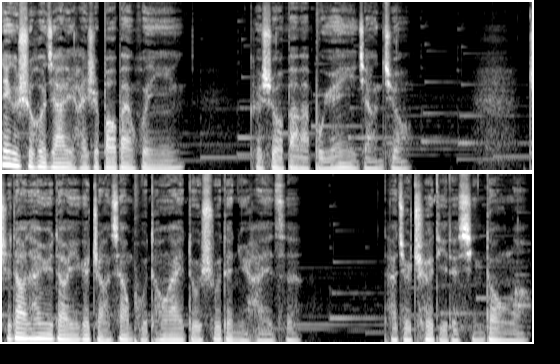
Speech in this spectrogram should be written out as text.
那个时候家里还是包办婚姻，可是我爸爸不愿意将就。直到他遇到一个长相普通、爱读书的女孩子，他就彻底的心动了。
